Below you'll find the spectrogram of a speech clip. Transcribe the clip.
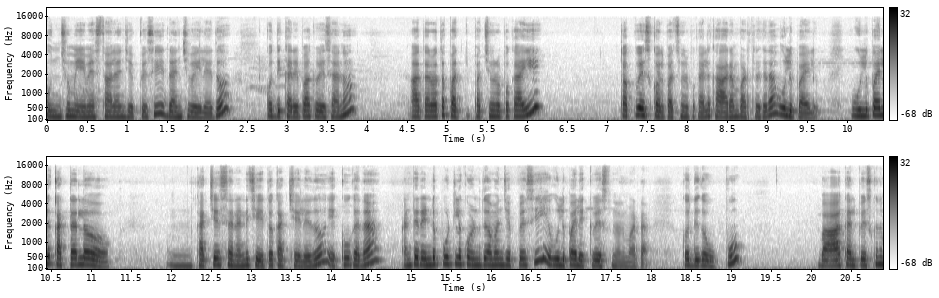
కొంచెం ఏమేస్తానని చెప్పేసి దంచి వేయలేదు. కొద్ది కరివేపాకు వేశాను. ఆ తర్వాత పచ్చి పచ్చిమిరపకాయి తక్కువ వేసుకోవాలి పచ్చిమిరపకాయలు కారం పడుతుంది కదా ఉల్లిపాయలు. ఉల్లిపాయలు కట్టర్లో కట్ చేశానండి చేతితో కట్ చేయలేదు. ఎక్కువ కదా అంటే రెండు పూట్లకు వండుదామని చెప్పేసి ఉల్లిపాయలు ఎక్కువ వేస్తున్నాను అనమాట కొద్దిగా ఉప్పు బాగా కలిపేసుకుని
